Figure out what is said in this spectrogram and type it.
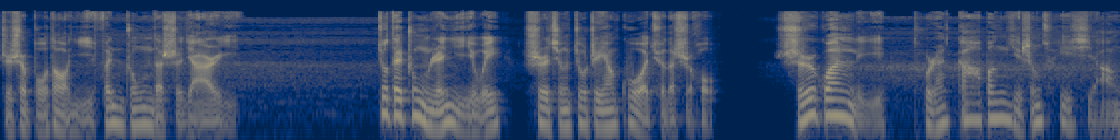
只是不到一分钟的时间而已。就在众人以为事情就这样过去的时候，石棺里突然嘎嘣一声脆响，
